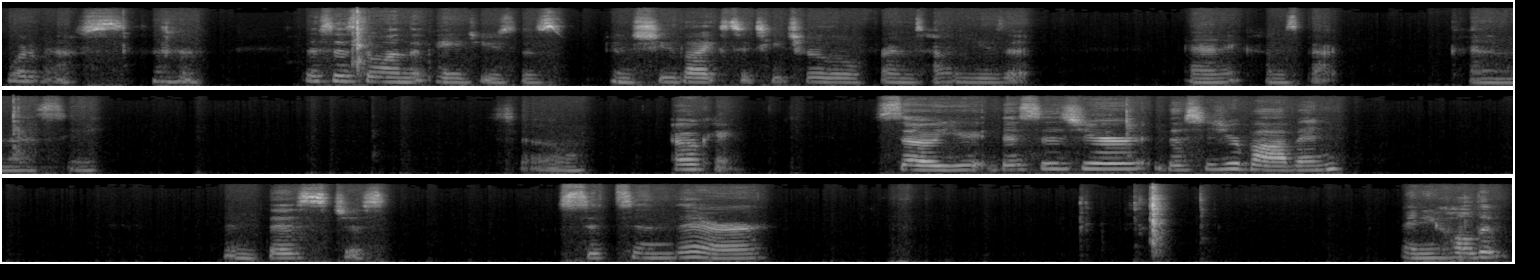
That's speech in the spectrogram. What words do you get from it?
what a mess. this is the one that Paige uses, and she likes to teach her little friends how to use it. And it comes back kind of messy. So, okay. So you this is your this is your bobbin. And this just sits in there. And you hold it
